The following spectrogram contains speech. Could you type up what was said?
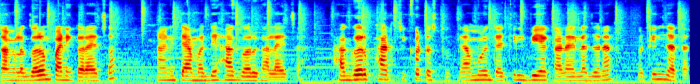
चांगलं गरम पाणी करायचं आणि त्यामध्ये हा गर घालायचा. हा गर फार चिकट असतो त्यामुळे त्यातील बिया काढायला जरा कठीण जातात.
